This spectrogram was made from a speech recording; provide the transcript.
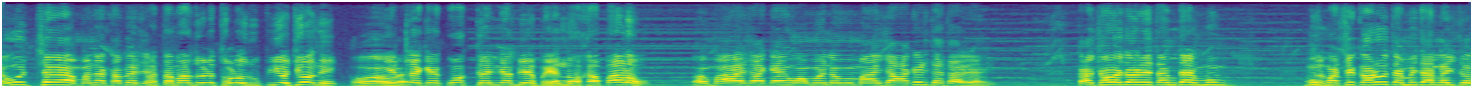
એવું જ છે મને ખબર છે. આ તમારા જોડે થોડો રૂપિયો છો ને. એટલે કે કોક કરીને બે ભાઈ નોખા પાડો. હવે મારા સા ક્યાંય અમને અમે મારા આગળ જતા રહ્યા કશો તો નહીં તમે હું હું પછી કરું? તમે તાર લઈ જતો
